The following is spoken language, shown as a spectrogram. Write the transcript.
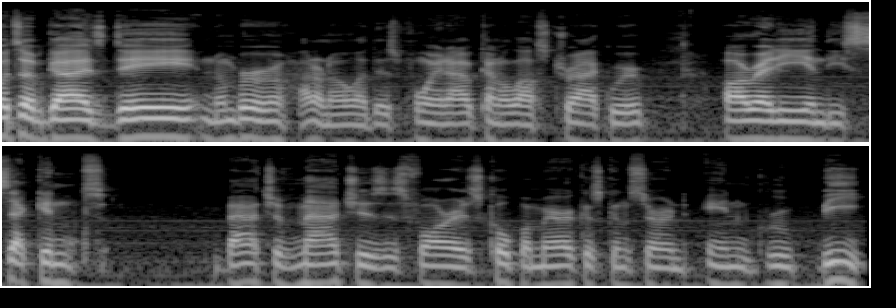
What's up, guys? Day number, I don't know at this point, I've kind of lost track. We're already in the second batch of matches as far as Copa America is concerned in Group B.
